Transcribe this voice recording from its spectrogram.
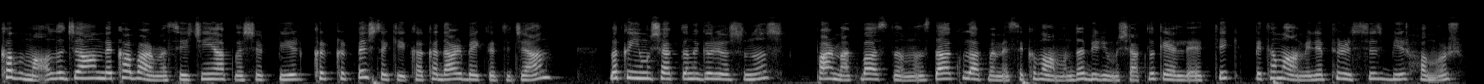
kabıma alacağım ve kabarması için yaklaşık bir 40-45 dakika kadar bekleteceğim. Bakın yumuşaklığını görüyorsunuz. Parmak bastığımızda kulak memesi kıvamında bir yumuşaklık elde ettik ve tamamıyla pürüzsüz bir hamur.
